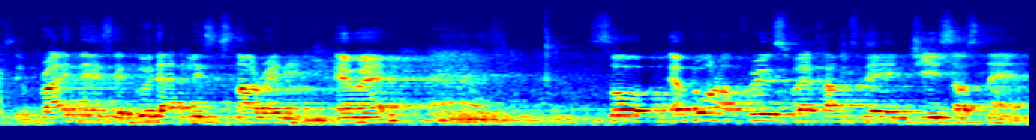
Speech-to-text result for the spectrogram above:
it's a bright day, it's a good at least it's not raining. Amen. So everyone of you is welcome today in Jesus' name.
